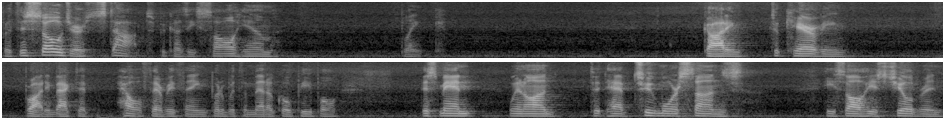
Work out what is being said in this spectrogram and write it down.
But this soldier stopped because he saw him blink. Got him, took care of him, brought him back to health, everything, put him with the medical people. This man went on to have two more sons. He saw his children,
